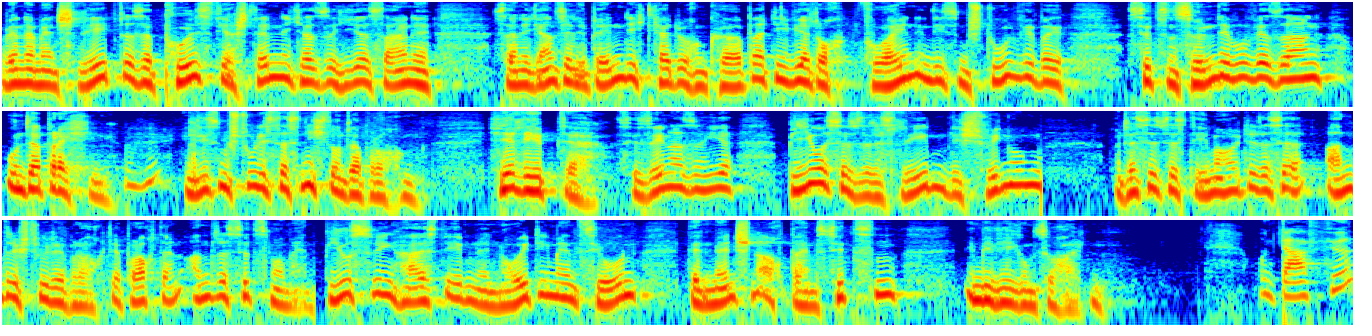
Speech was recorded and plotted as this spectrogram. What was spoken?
Wenn der Mensch lebt, also pulst ja ständig also hier seine, seine ganze Lebendigkeit durch den Körper, die wir doch vorhin in diesem Stuhl, wie wir sitzen Sünde, wo wir sagen, unterbrechen. Mhm. In diesem Stuhl ist das nicht unterbrochen. Hier lebt er. Sie sehen also hier Bios, also das Leben, die Schwingung. Und das ist das Thema heute, dass er andere Stühle braucht. Er braucht ein anderes Sitzmoment. Bioswing heißt eben eine neue Dimension, den Menschen auch beim Sitzen in Bewegung zu halten. Und dafür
